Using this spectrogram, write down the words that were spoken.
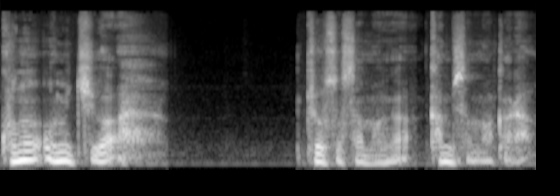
このお道は教祖様が神様から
